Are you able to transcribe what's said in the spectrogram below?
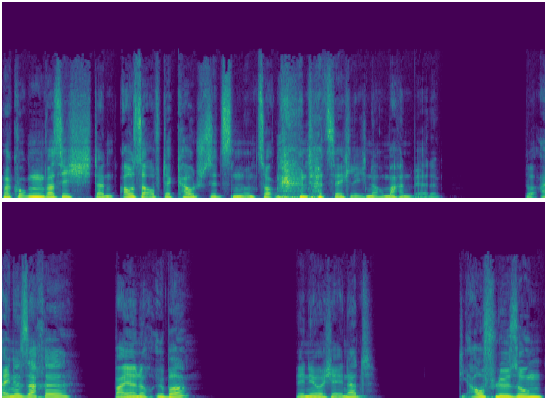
Mal gucken, was ich dann außer auf der Couch sitzen und zocken tatsächlich noch machen werde. So, eine Sache war ja noch über, wenn ihr euch erinnert, die Auflösung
